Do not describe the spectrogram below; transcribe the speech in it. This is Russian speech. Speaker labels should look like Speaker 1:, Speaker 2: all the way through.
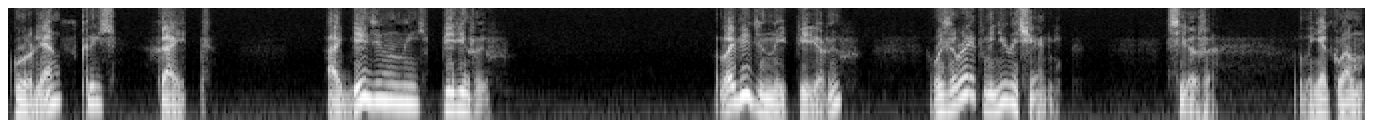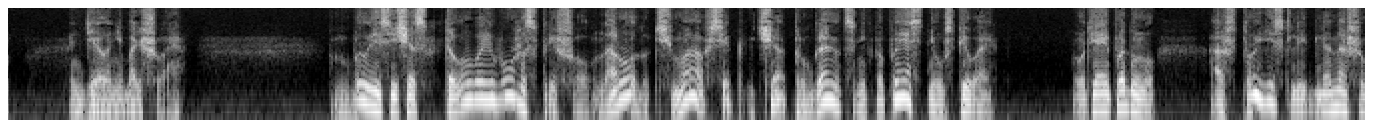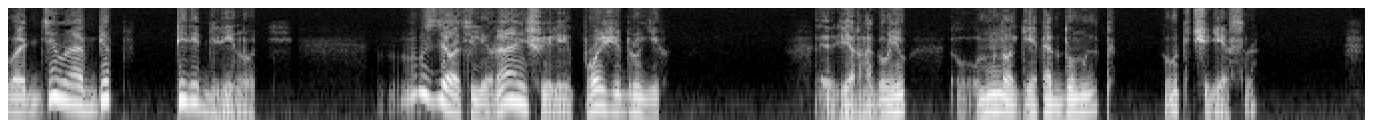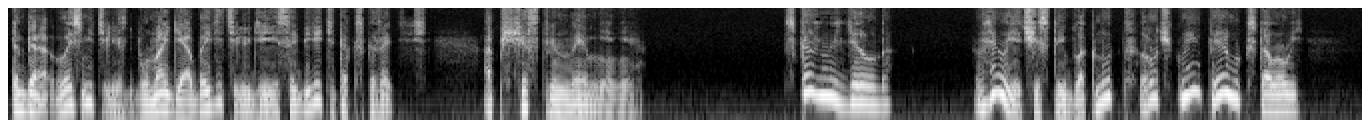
Speaker 1: Курлянской Хайт. Обеденный перерыв. В обеденный перерыв вызывает меня начальник. Сережа, меня к вам дело небольшое. Был я сейчас в столовой, в ужас пришел. Народу тьма, все кричат, ругаются, никто поесть не успевает. Вот я и подумал, а что, если для нашего отдела обед передвинуть? Ну, сделать или раньше, или позже других. Э, верно говорю, многие так думают. Вот чудесно. Тогда возьмите лист бумаги, обойдите людей и соберите, так сказать, общественное мнение. Сказано, сделано. Взял я чистый блокнот, ручку и прямо к столовой.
